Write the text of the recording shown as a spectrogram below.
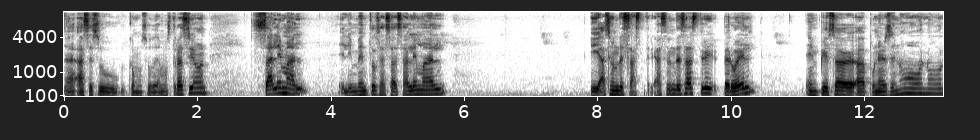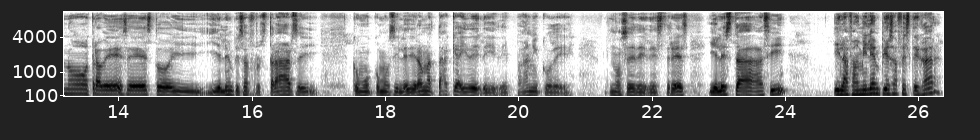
hace su como su demostración, sale mal, el invento o sale mal y hace un desastre, hace un desastre, pero él empieza a ponerse, no, no, no, otra vez esto, y, él empieza a frustrarse, y como, como si le diera un ataque ahí de, de pánico, de, no sé, de, estrés, y él está así, y la familia empieza a festejar.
